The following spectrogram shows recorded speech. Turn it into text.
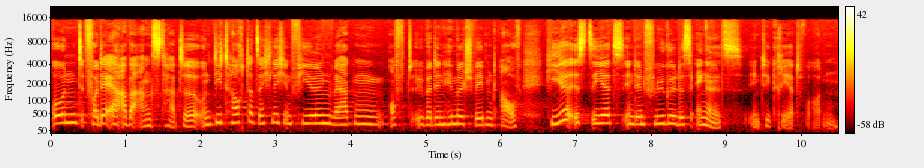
und vor der er aber Angst hatte. Und die taucht tatsächlich in vielen Werken oft über den Himmel schwebend auf. Hier ist sie jetzt in den Flügel des Engels integriert worden.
